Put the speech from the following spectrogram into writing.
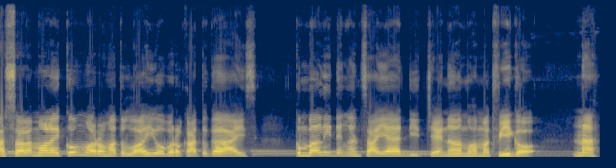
Assalamualaikum warahmatullahi wabarakatuh guys. Kembali dengan saya di channel Muhammad Vigo. Nah,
